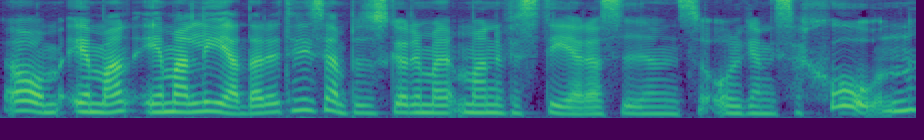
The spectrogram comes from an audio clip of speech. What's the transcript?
Ja, är, man, är man ledare till exempel så ska det manifesteras i ens organisation.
